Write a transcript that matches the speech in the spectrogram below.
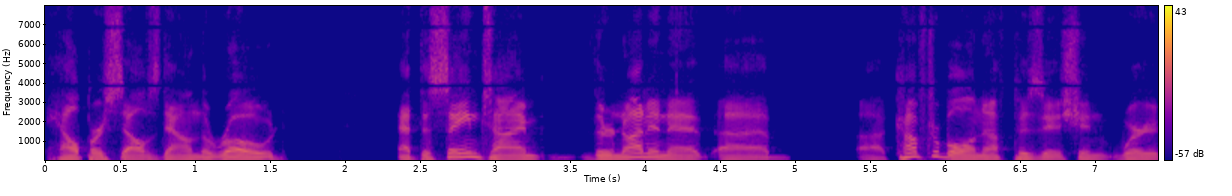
help ourselves down the road. At the same time they're not in a uh, comfortable enough position where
